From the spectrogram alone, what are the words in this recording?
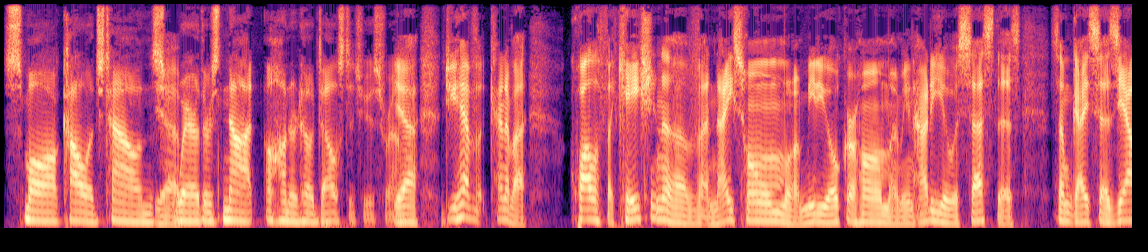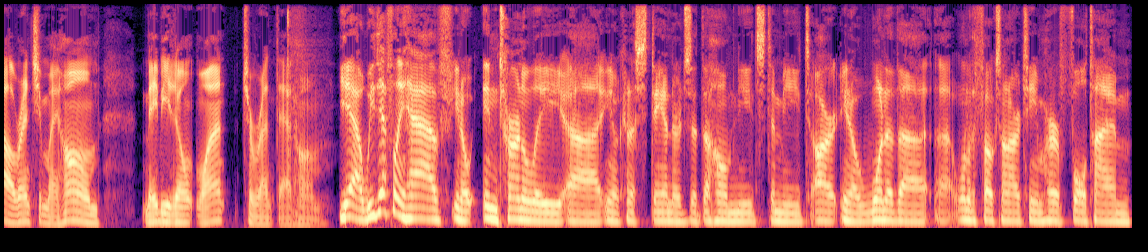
small college towns Yeah. where there's not a hundred hotels to choose from. Yeah. Do you have kind of a qualification of a nice home or a mediocre home? I mean, how do you assess this? Some guy says, "Yeah, I'll rent you my home." Maybe you don't want to rent that home. Yeah, we definitely have you know internally uh, you know kind of standards that the home needs to meet. Our you know one of the uh, one of the folks on our team, her full time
